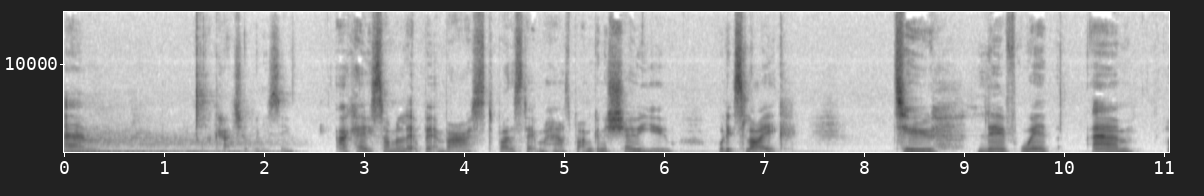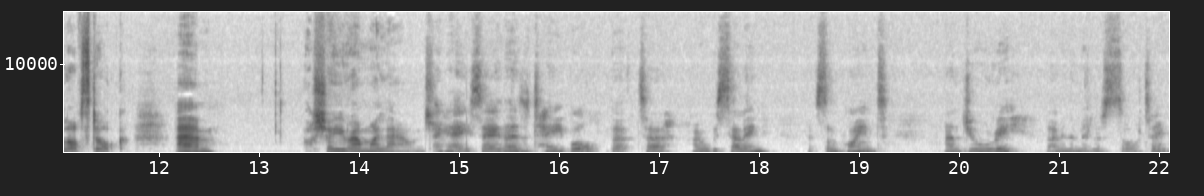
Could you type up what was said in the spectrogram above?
Um, I'll catch up with you soon. Okay, so I'm a little bit embarrassed by the state of my house, but I'm going to show you what it's like to live with um, a lot of stock. Um, I'll show you around my lounge. Okay, so there's a table that uh, I will be selling at some point and jewellery that I'm in the middle of sorting.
